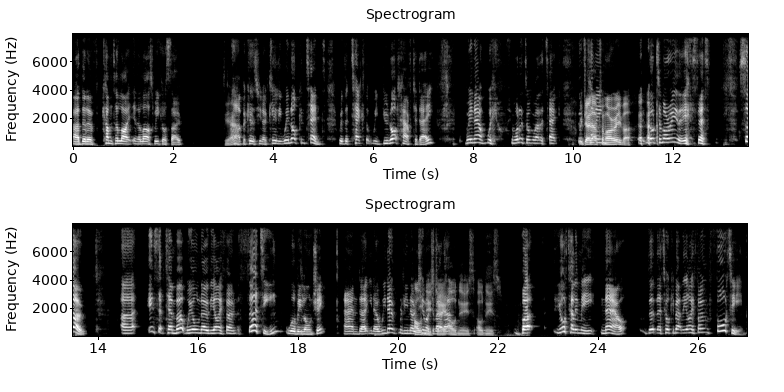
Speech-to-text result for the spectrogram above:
uh, that have come to light in the last week or so. Yeah. uh, because you know clearly we're not content with the tech that we do not have today. We're now we, we want to talk about the tech we don't coming- have tomorrow either. not tomorrow either. Yes, yes. So, uh, in September, we all know the iPhone 13 will be launching, and uh, you know we don't really know old too news, much about Jay. that. Old news. Old news. But you're telling me now that they're talking about the iPhone 14.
